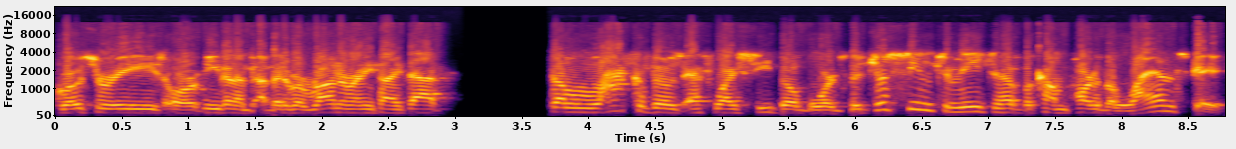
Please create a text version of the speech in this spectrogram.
groceries or even a, a bit of a run or anything like that, the lack of those FYC billboards that just seem to me to have become part of the landscape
